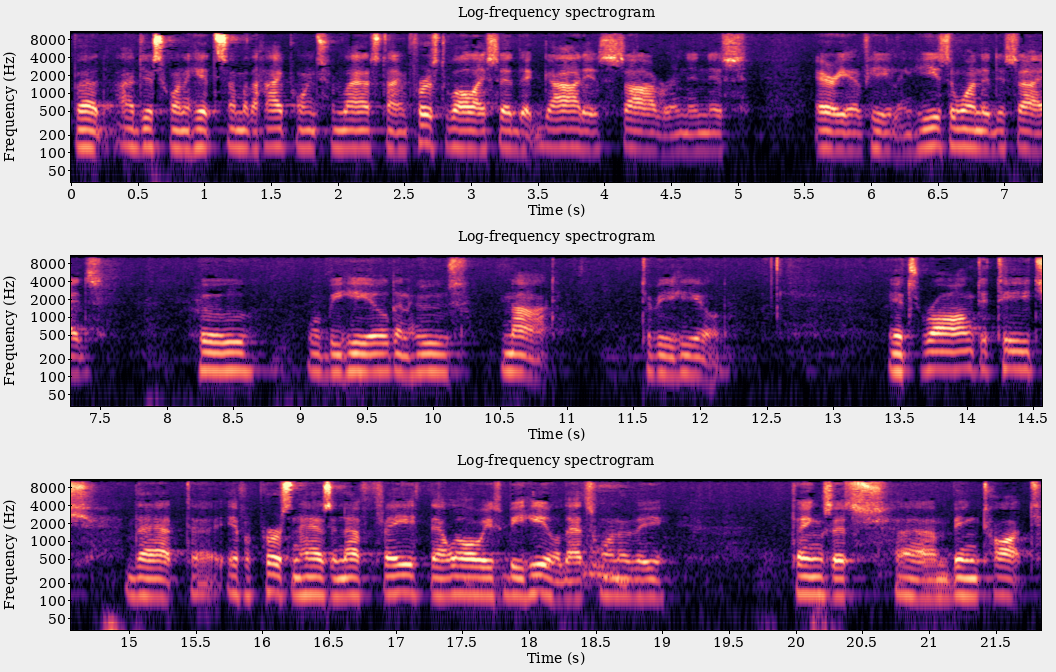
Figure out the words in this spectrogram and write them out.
But I just want to hit some of the high points from last time. First of all, I said that God is sovereign in this area of healing. He's the one that decides who will be healed and who's not to be healed. It's wrong to teach that uh, if a person has enough faith, they'll always be healed. That's one of the things that's um, being taught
